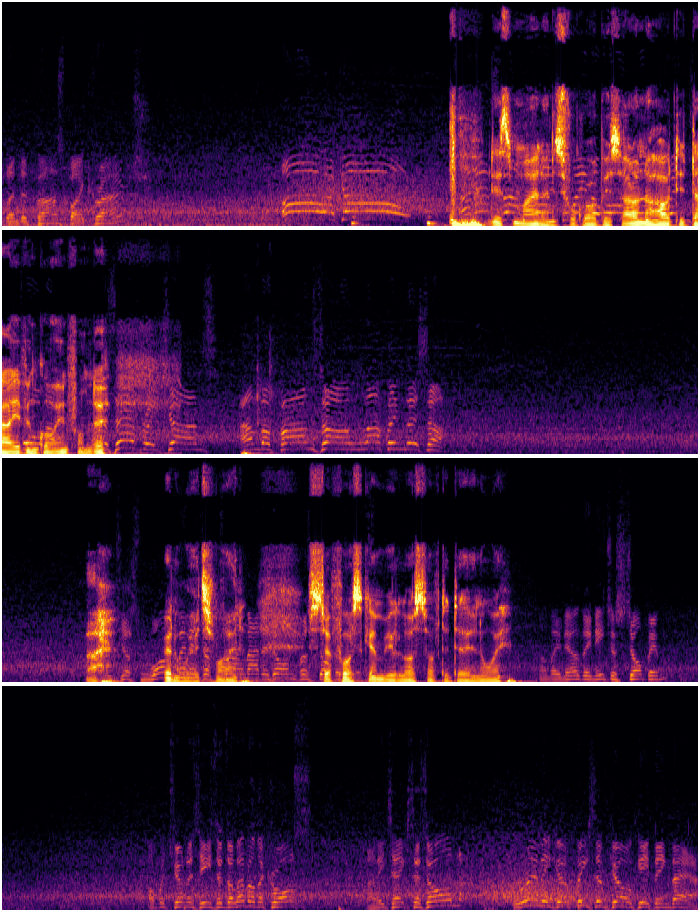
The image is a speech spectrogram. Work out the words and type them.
Splendid pass by Crouch. Oh, a goal! This mine and his for rubbish. I don't know how did that even go in from there. There's every chance, and the fans are lapping this up. Ah, anyway, it's fine. time added on for It's the first game we lost of the day anyway. And they know they need to stop him. Opportunity to deliver the cross. And he takes it on. Really good piece of goalkeeping there.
